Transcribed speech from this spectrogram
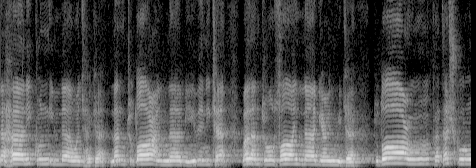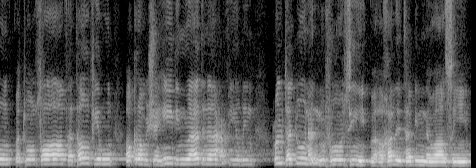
لهالك إلا وجهك. لن تطاع إلا بإذنك ولن توصى إلا بعلمك. تطاع فتشكر وتوصى فتغفر أقرب شهيد وأدنى حفيظ حلت دون النفوس وأخذت بالنواصي.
